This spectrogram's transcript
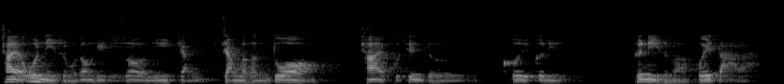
他有问你什么东西的时候，你讲讲了很多哦，他也不见得可以跟你跟你什么回答啦。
